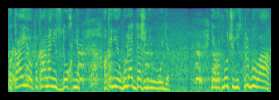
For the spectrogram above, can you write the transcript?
Пока ее, пока она не сдохнет. А к нее гулять даже не выводят. Я вот ночью не сплю, бывает.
